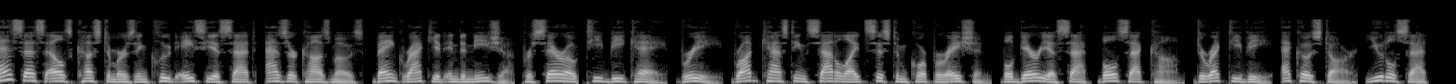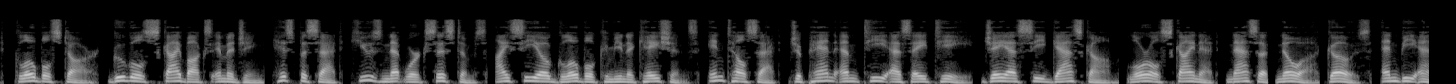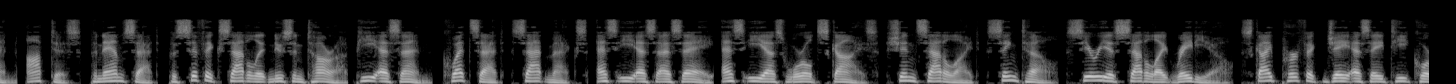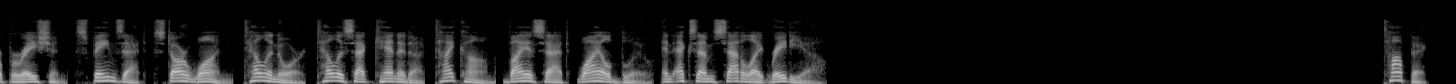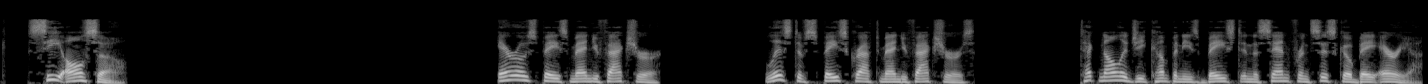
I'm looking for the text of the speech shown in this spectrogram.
SSL's customers include Asiasat, Azercosmos, Bank Rakyat Indonesia Persero TBK, BRI, Broadcasting Satellite System Corporation, Bulgaria Sat Bulsatcom, DirecTV, EchoStar, Eutelsat, Globalstar, Google's Skybox Imaging, Hispasat, Hughes Network Systems, ICO Global Communications, Intelsat, Japan MTSAT, JSC Gascom, Loral Skynet, NASA, NOAA GOES, NBN, Optus, Panam PAMSAT, Pacific Satellite Nusantara PSN, QuetzSat, Satmex, SESSA, SES World Skies, Shin Satellite, Singtel, Sirius Satellite Radio, Sky Perfect JSAT Corporation, Spainsat, Star One, Telenor, Telesat Canada, Tycom, Viasat, Wildblue, and XM Satellite Radio. See also Aerospace manufacturer. List of spacecraft manufacturers. Technology companies based in the San Francisco Bay Area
